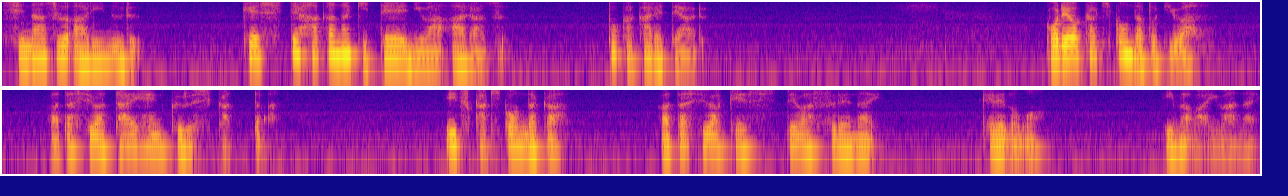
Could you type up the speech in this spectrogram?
死なずありぬる。決して儚き体にはあらず。と書かれてある。これを書き込んだ時は私は大変苦しかった。いつ書き込んだか私は決して忘れない。けれども今は言わない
